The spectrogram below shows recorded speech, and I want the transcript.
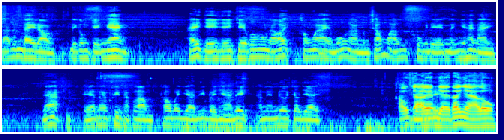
đã đến đây rồi đi công chuyện ngang. Thấy chị chị chiều cũng không nổi không có ai muốn là mình sống ở khu điện này như thế này nha thì anh em khuyên thật lòng thôi bây giờ đi về nhà đi anh em đưa cho về. Hỗ trợ em về tới nhà luôn.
